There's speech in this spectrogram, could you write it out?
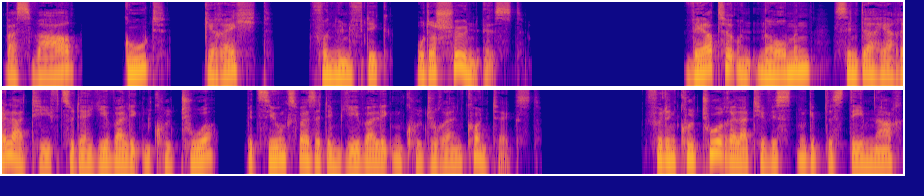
was wahr, gut, gerecht, vernünftig oder schön ist. Werte und Normen sind daher relativ zu der jeweiligen Kultur bzw. dem jeweiligen kulturellen Kontext. Für den Kulturrelativisten gibt es demnach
